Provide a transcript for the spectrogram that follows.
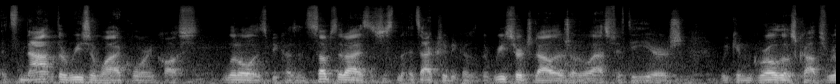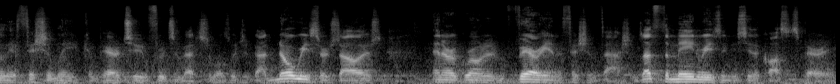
it's not the reason why corn costs little. It's because it's subsidized. It's just it's actually because of the research dollars over the last 50 years. We can grow those crops really efficiently compared to fruits and vegetables, which have got no research dollars and are grown in very inefficient fashions. That's the main reason you see the cost disparity.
